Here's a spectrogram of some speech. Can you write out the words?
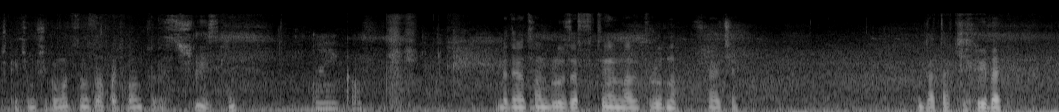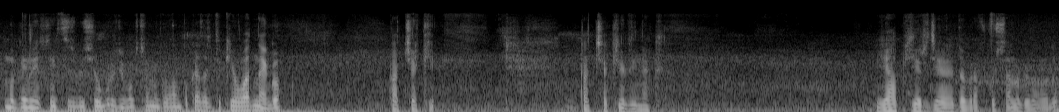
Czekajcie, muszę go mocno złapać, bo on to jest śliski. Ojku. Będę miał całą bluzę w tym, ale trudno. Słuchajcie. Dla takich rybek mogę mieć. Nie chcę, żeby się ubrudził, bo chciałbym go wam pokazać takiego ładnego. Patrzcie jaki. Patrzcie jaki linek. Ja pierdzielę. Dobra, wpuszczamy go do wody.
